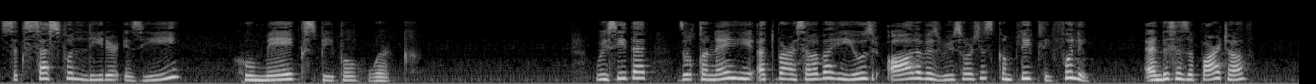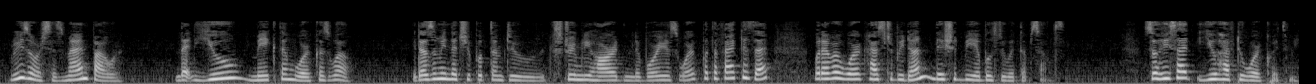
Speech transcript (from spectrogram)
successful leader is he who makes people work. We see that Zulqarnain, he atba'a sababa, he used all of his resources completely, fully. And this is a part of resources, manpower, that you make them work as well. It doesn't mean that you put them to extremely hard and laborious work, but the fact is that whatever work has to be done, they should be able to do it themselves. So he said, you have to work with me.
